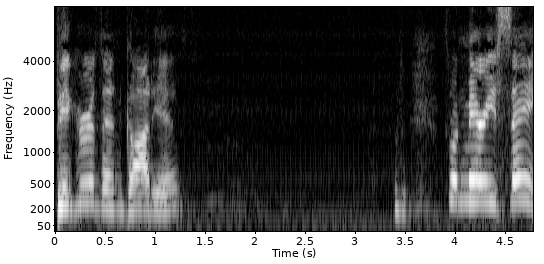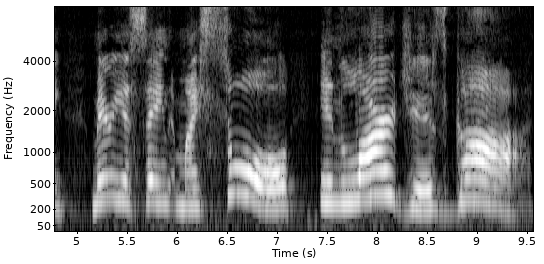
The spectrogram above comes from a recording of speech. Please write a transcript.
bigger than God is? That's what Mary's saying. Mary is saying that my soul enlarges God.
